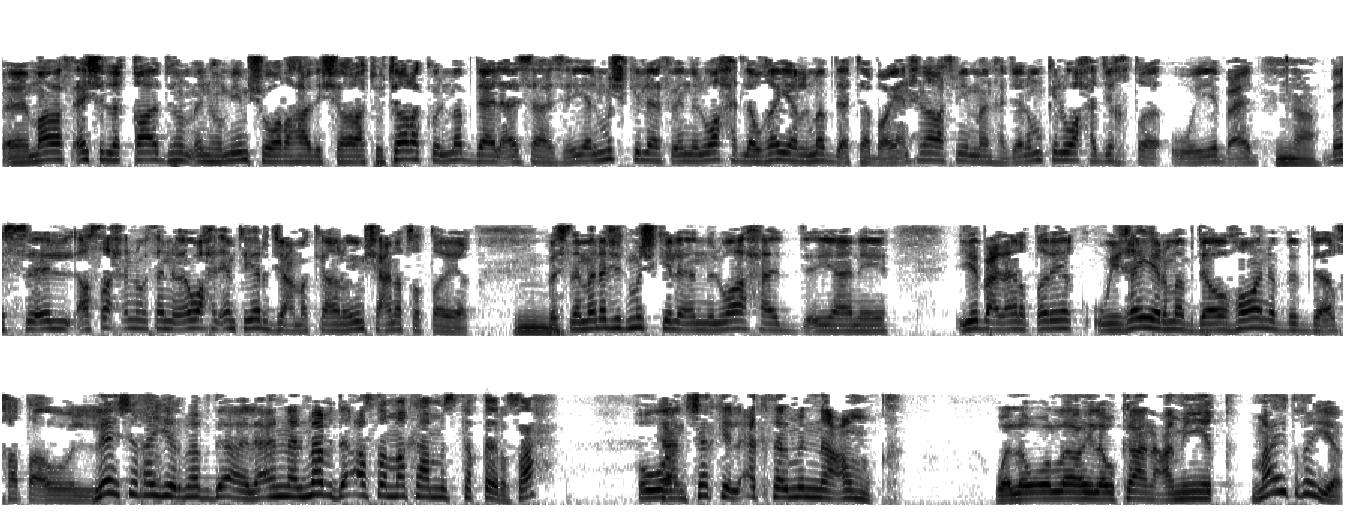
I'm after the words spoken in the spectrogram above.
ما بعرف إيش اللي قادهم إنهم يمشوا وراء هذه الشغلات وتركوا المبدأ الأساسي هي المشكلة في انه الواحد لو غير المبدأ تبعه يعني إحنا راسمين منهج يعني ممكن الواحد يخطئ ويبعد نعم بس الأصح إنه مثلا الواحد أمتى يرجع مكانه ويمشي على نفس الطريق مم. بس لما نجد مشكلة انه الواحد يعني يبعد عن الطريق ويغير مبدأه هون بيبدأ الخطأ وال... ليش يغير مبدأه؟ لأن المبدأ أصلا ما كان مستقر صح؟ هو كان شكل أكثر منه عمق ولو والله لو كان عميق ما يتغير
